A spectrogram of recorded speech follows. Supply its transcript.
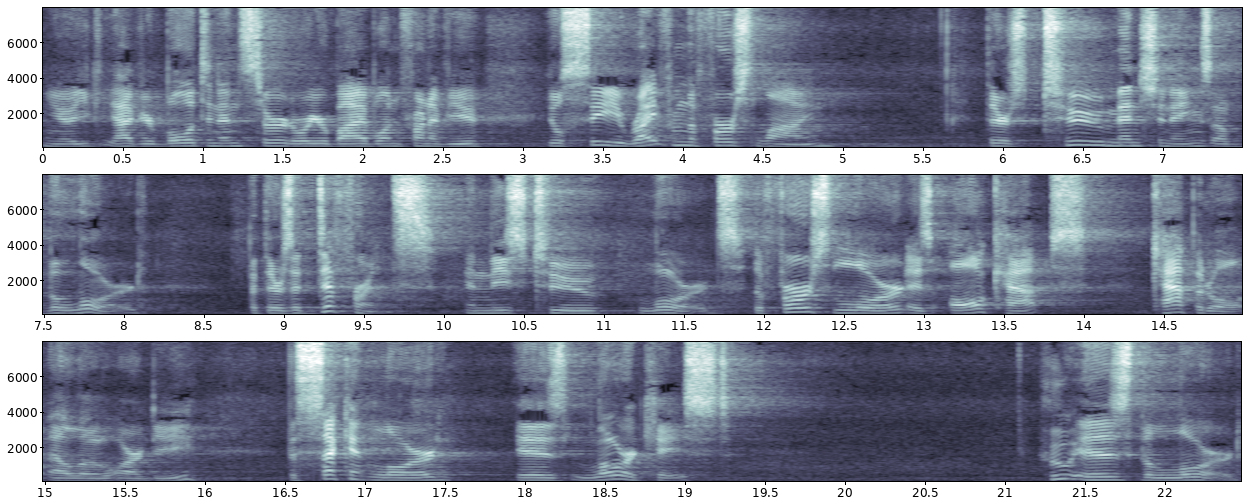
you know, you have your bulletin insert or your Bible in front of you, you'll see right from the first line, there's two mentionings of the Lord. But there's a difference in these two Lords. The first Lord is all caps, capital L O R D. The second Lord is lowercase. Who is the Lord?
